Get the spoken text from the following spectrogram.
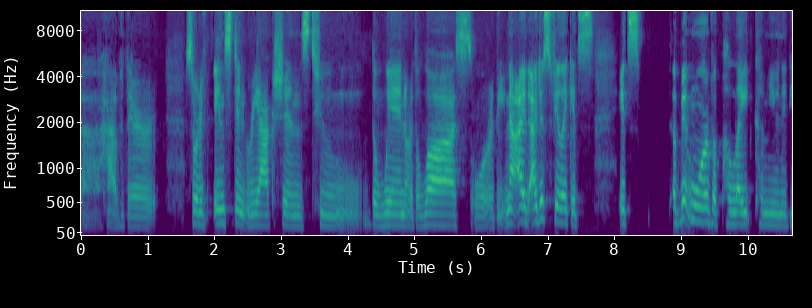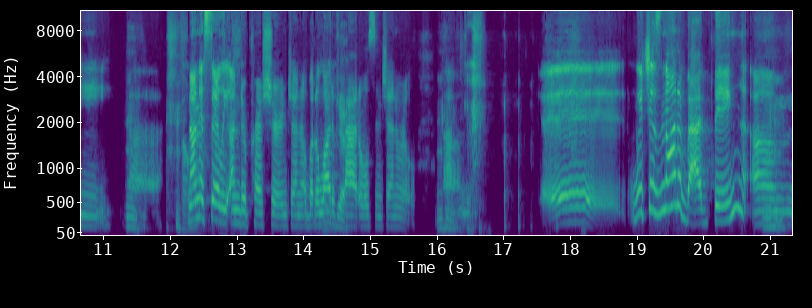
uh, have their sort of instant reactions to the win or the loss or the. Now, I I just feel like it's it's a bit more of a polite community. Mm. Uh, No. not necessarily under pressure in general, but a lot of Yeah. battles in general Mhm. um, Okay. uh, which is not a bad thing. Um, Mm-hmm.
